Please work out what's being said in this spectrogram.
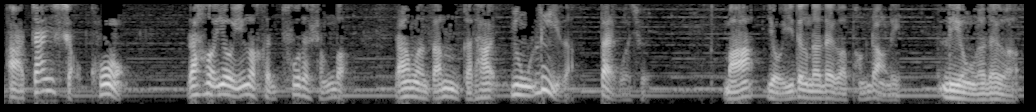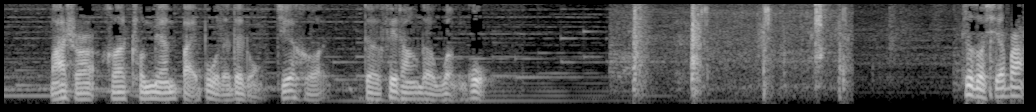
啊扎一小窟窿，然后用一个很粗的绳子，然后呢咱们给它用力的带过去。麻有一定的这个膨胀力，利用了这个麻绳和纯棉百布的这种结合的非常的稳固。制作鞋帮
